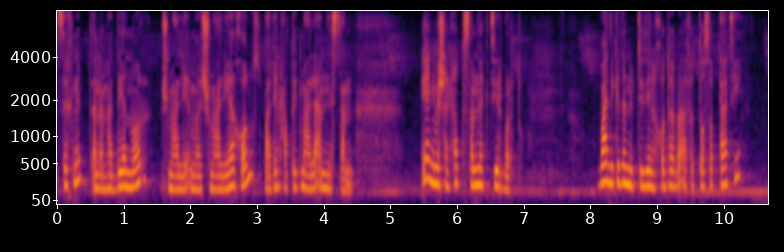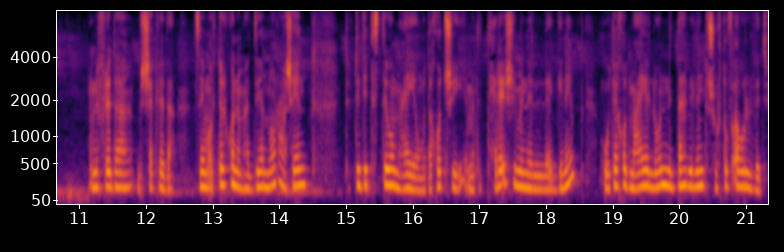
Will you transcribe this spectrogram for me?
سخنت أنا مهدية النار مش معلي مش معلياها خالص. وبعدين حطيت معلقة من السمنة. يعني مش هنحط سمنة كتير برضو. وبعد كده نبتدي ناخدها بقى في الطاسة بتاعتي. ونفردها بالشكل ده. زي ما قلت لكم أنا مهدية النار عشان تبتدي تستوي معايا وما تاخدش ما تتحرقش من الجناب وتاخد معايا اللون الذهبي اللي أنتوا شفتوه في أول الفيديو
